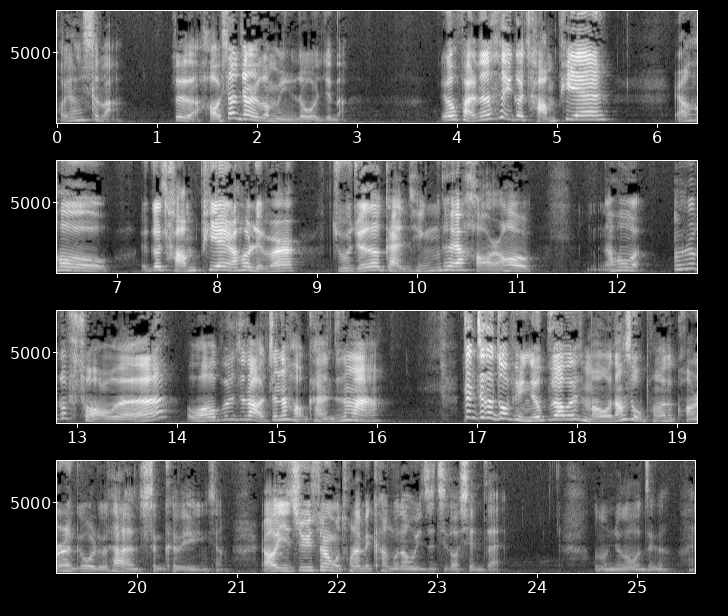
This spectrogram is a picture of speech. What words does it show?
好像是吧，对的，好像叫这个名字，我记得，又反正是一个长篇，然后。一个长篇，然后里面主角的感情特别好，然后，然后嗯是个爽文，我不知道，真的好看，真的吗？但这个作品就不知道为什么，我当时我朋友的狂热给我留下了很深刻的印象，然后以至于虽然我从来没看过，但我一直记到现在。我总觉得我这个还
